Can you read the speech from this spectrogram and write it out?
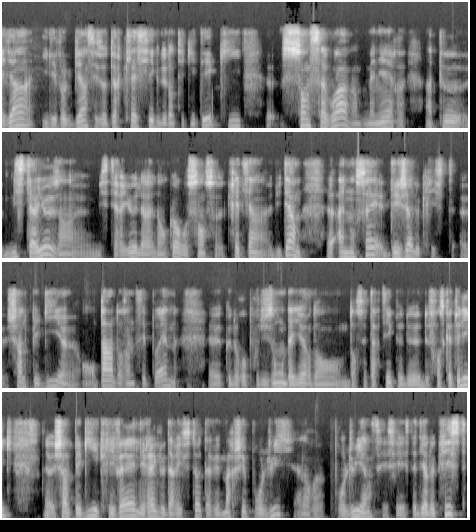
il évoque bien ces auteurs classiques de l'Antiquité qui, euh, sans le savoir, hein, de manière un peu mystérieuse, hein, mystérieux là, encore au sens chrétien du terme, euh, annonçaient déjà le Christ. Charles Péguy en parle dans un de ses poèmes que nous reproduisons d'ailleurs dans, dans cet article de, de France catholique. Charles Péguy écrivait les règles d'Aristote avaient marché pour lui, alors pour lui, hein, c'est-à-dire le Christ,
